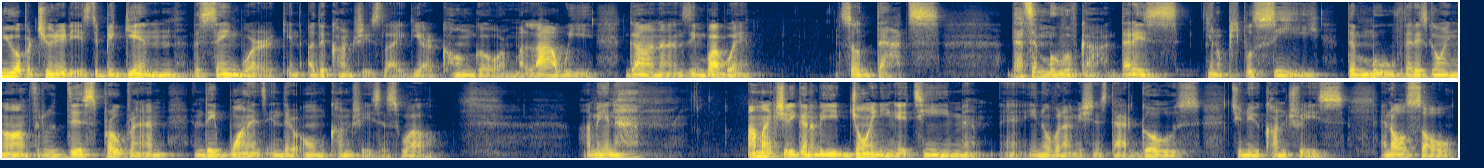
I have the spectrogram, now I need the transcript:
new opportunities to begin the same work in other countries like DR Congo or Malawi, Ghana, and Zimbabwe. So that's that's a move of God. That is, you know, people see the move that is going on through this program and they want it in their own countries as well. I mean, I'm actually going to be joining a team uh, in Overland Missions that goes to new countries and also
